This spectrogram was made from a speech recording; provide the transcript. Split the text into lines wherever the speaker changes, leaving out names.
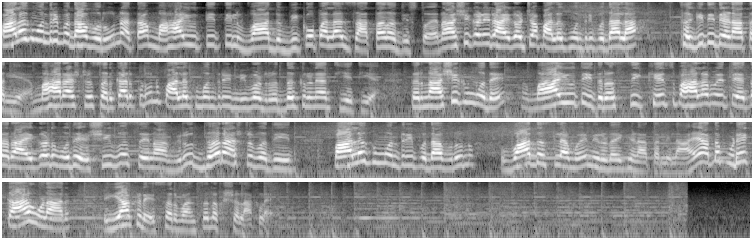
पालकमंत्री पदावरून आता महायुतीतील वाद विकोपाला जाताना दिसतोय. नाशिक आणि रायगडच्या पालकमंत्री पदाला स्थगिती देण्यात आली आहे. महाराष्ट्र सरकारकडून पालकमंत्री निवड रद्द करण्यात येते तर नाशिकमध्ये महायुतीत रस्सी खेच पाहायला मिळते तर रायगडमध्ये शिवसेना विरुद्ध राष्ट्रपतीत पालकमंत्री पदावरून वाद असल्यामुळे निर्णय घेण्यात आलेला आहे. आता पुढे काय होणार याकडे सर्वांचं लक्ष लागलंय.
